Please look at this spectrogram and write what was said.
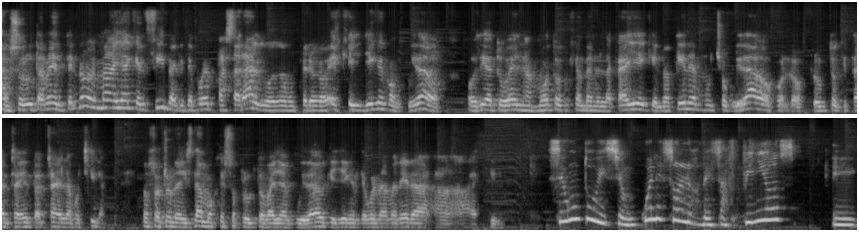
Absolutamente, no es más allá que el feedback, que te pueden pasar algo, pero es que llegue con cuidado. Hoy día tú ves las motos que andan en la calle y que no tienen mucho cuidado con los productos que están trayendo atrás en la mochila. Nosotros necesitamos que esos productos vayan cuidado y que lleguen de buena manera a, destino. Según tu visión, ¿cuáles son los desafíos eh,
